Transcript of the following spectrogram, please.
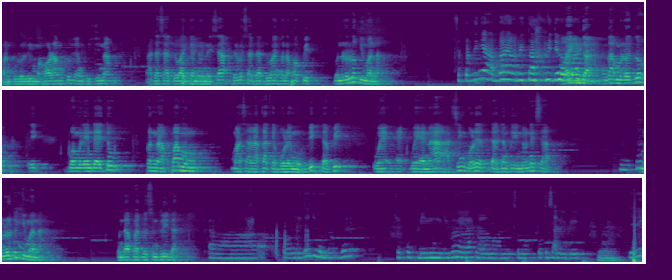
85 orang tuh yang di Cina ada satu warga Indonesia terus ada dua yang kena Covid. Menurut lu gimana? sepertinya abah yang lebih tahu Baik jawabannya enggak? Enggak menurut lu pemerintah itu kenapa mem- masyarakat nggak boleh mudik tapi W- eh, WNA asing boleh datang ke Indonesia? menurut lu ya? gimana? Pendapat lu sendiri dah. Pemerintah juga menurut gue cukup bingung juga ya dalam mengambil semua keputusan ini. Hmm. jadi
